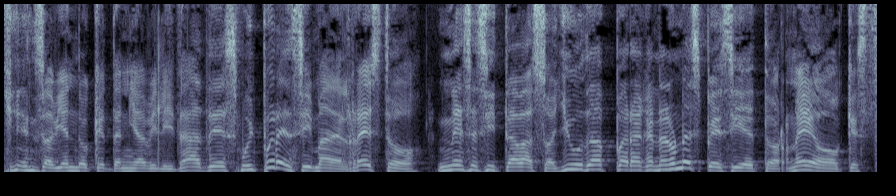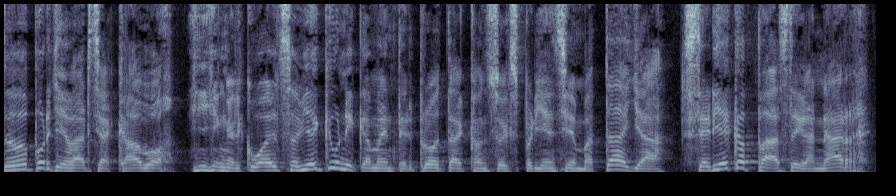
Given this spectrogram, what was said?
quien sabiendo que tenía habilidades muy por encima del resto, necesitaba su ayuda para ganar una especie de torneo que estaba por llevarse a cabo y en el cual sabía que únicamente el prota con su experiencia en batalla sería capaz de ganar.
